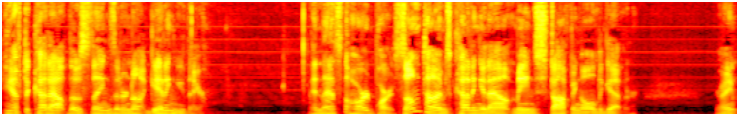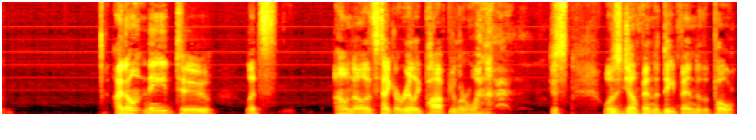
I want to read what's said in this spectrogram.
you have to cut out those things that are not getting you there. And that's the hard part. Sometimes cutting it out means stopping altogether, right? I don't need to, let's, I don't know, let's take a really popular one. just, we'll just jump in the deep end of the pool.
